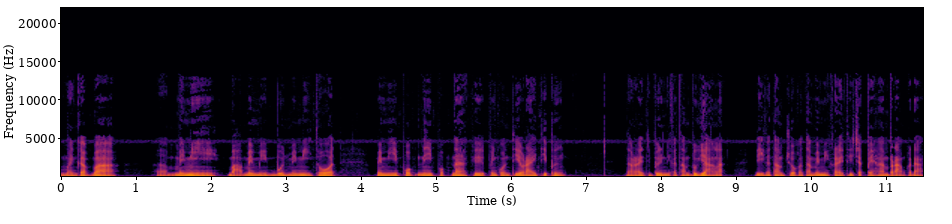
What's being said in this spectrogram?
เหมือนกับว่าไม่มีบาปไม่มีบุญไม่มีโทษ ไม่มีพบนี้พบหน้าคือเป็นคนที่ไร้ที่พึ่งนะไร้ที่พึ่งนี่ก็ทำทุกอย่างละ ดีก็ทำชั่วก็ทำไม่มีใครที่จะไปห้ามปรามก็ได้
